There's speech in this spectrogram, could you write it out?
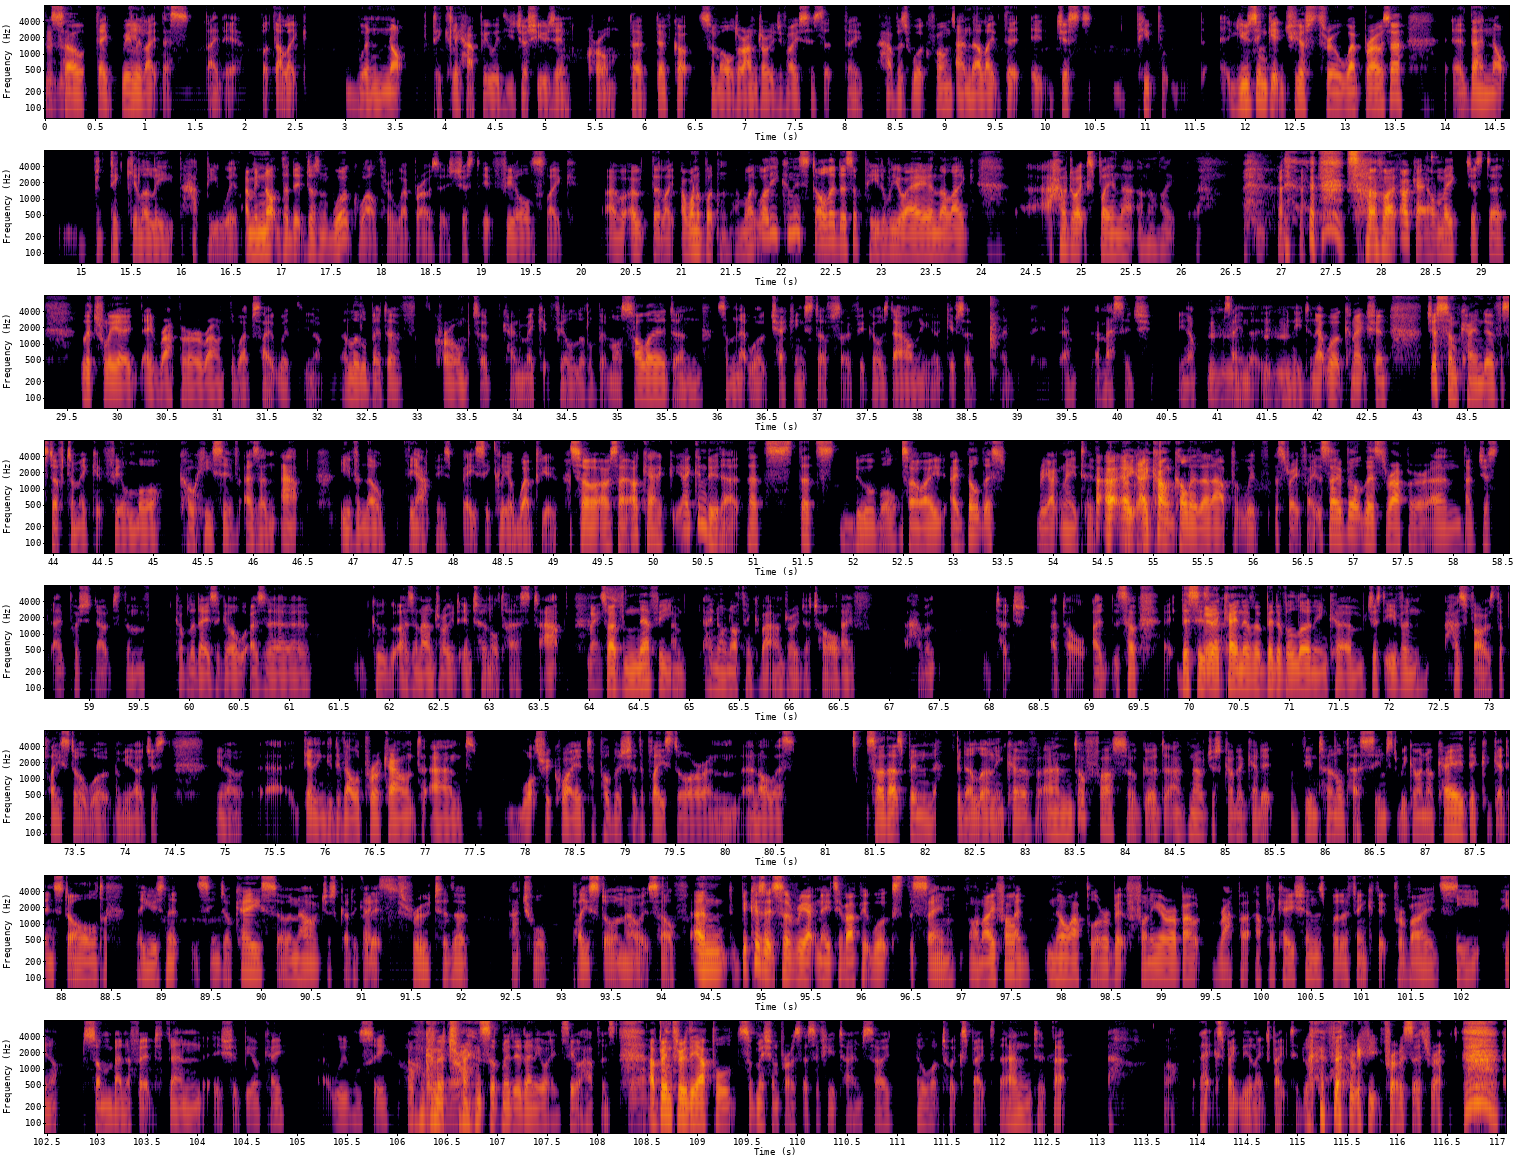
Mhm. So they really like this idea, but they're like, we're not particularly happy with you just using Chrome. They've, they've got some older Android devices that they have as work phones, and they're like that. It just people using it just through a web browser, uh, they're not particularly happy with. I mean, not that it doesn't work well through a web browser. It's just it feels like I, I- oh, they're like, I want a button. I'm like, well, you can install it as a PWA, and they're like, uh, how do I explain that? And I'm like. so I'm like, okay, I'll make just a literally a, a wrapper around the website with you know a little bit of Chrome to kind of make it feel a little bit more solid and some network checking stuff. So if it goes down, you know, it gives a, a- a message, you know, Mhm, saying that you mhm. need a network connection. Just some kind of stuff to make it feel more cohesive as an app, even though the app is basically a web view. So I was like, okay, I can do that. That's that's doable. So I I built this React Native. I, I, I can't call it an app with a straight face. So I built this wrapper and I've just I pushed it out to them a couple of days ago as a Google as an Android internal test app. nice. So I've never I'm, I know nothing about Android at all. I've haven't touched at all. I, so this is Yeah. a kind of a bit of a learning curve, just even as far as the Play Store work. You know, just you know, uh, getting a developer account and what's required to publish to the Play Store and and all this. So that's been been a learning curve, and so far so good. I've now just got to get it. The internal test seems to be going okay. They could get installed. They're using it. It seems okay. So now I've just got to get Nice. it through to the actual Play Store now itself. And because it's a React Native app, it works the same on iPhone. I know Apple are a bit funnier about wrapper applications, but I think if it provides the, you know some benefit, then it should be okay. Uh, We will see. I'm going to yeah. try and submit it anyway. See what happens. Yeah. I've been through the Apple submission process a few times, so I know what to expect. there. And that, well, expect the unexpected with the review process, right?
